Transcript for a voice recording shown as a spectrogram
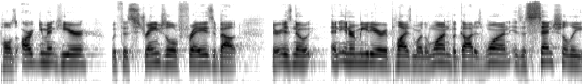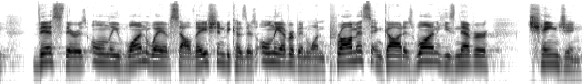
Paul's argument here with this strange little phrase about there is no, an intermediary applies more than one, but God is one, is essentially this there is only one way of salvation because there's only ever been one promise, and God is one. He's never changing.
